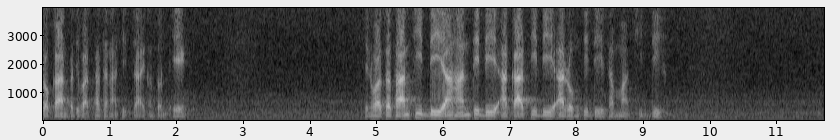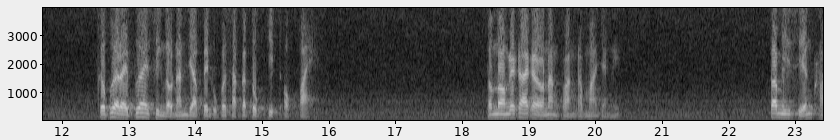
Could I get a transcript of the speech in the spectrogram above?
ต่อการปฏิบัติพัฒนาจิตใจของตนเอง เห็นว่าสถานที่ดีอาหารที่ดีอากาศที่ดีอารมณ์ที่ดีธรรมะที่ดี ก็เพื่ออะไรเพื่อให้สิ่งเหล่านั้น อย่าเป็นอุปสรรคกระตุกจิตออกไปตำนองใกล้ๆกับเรานั่งฟังธรรมะอย่างนี้ ถ้ามีเสียงใคร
